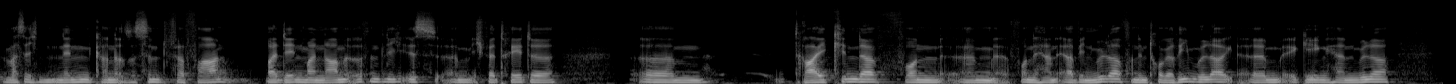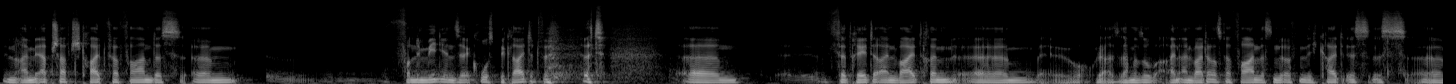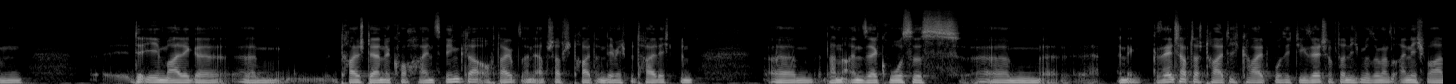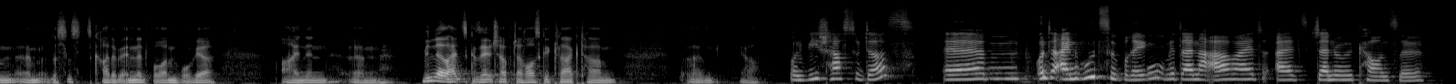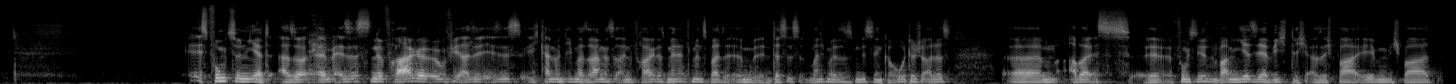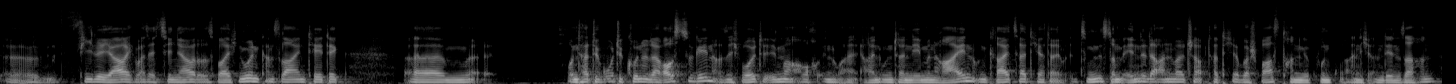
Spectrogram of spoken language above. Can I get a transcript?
was ich nennen kann. Also es sind Verfahren, bei denen mein Name öffentlich ist. Ähm, ich vertrete ähm, drei Kinder von, ähm, von Herrn Erwin Müller, von dem Drogerie Müller, gegen Herrn Müller in einem Erbschaftsstreitverfahren, das von den Medien sehr groß begleitet wird. Vertrete einen weiteren, ähm, oder sagen wir so, ein, ein weiteres Verfahren, das in der Öffentlichkeit ist, ist ähm, der ehemalige ähm, Drei-Sterne-Koch Heinz Winkler. Auch da gibt es einen Erbschaftsstreit, an dem ich beteiligt bin. Ähm, dann ein sehr großes, ähm, eine Gesellschafterstreitigkeit, wo sich die Gesellschafter nicht mehr so ganz einig waren. Ähm, das ist jetzt gerade beendet worden, wo wir einen Minderheitsgesellschafter rausgeklagt haben. ja. Und wie schaffst du das? Ähm, unter einen Hut zu bringen mit deiner Arbeit als General Counsel? Es funktioniert. Also ähm, es ist eine Frage irgendwie, also es ist, ich kann noch nicht mal sagen, es ist eine Frage des Managements, weil ähm, das ist manchmal ist es ein bisschen chaotisch alles. Ähm, aber es äh, funktioniert und war mir sehr wichtig. Also ich war eben, ich war äh, viele Jahre, ich weiß nicht, zehn Jahre, das war ich nur in Kanzleien tätig. Ähm, und hatte gute Kunden da rauszugehen. Also ich wollte immer auch in ein Unternehmen rein und gleichzeitig hatte zumindest am Ende der Anwaltschaft hatte ich aber Spaß dran gefunden eigentlich an den Sachen.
